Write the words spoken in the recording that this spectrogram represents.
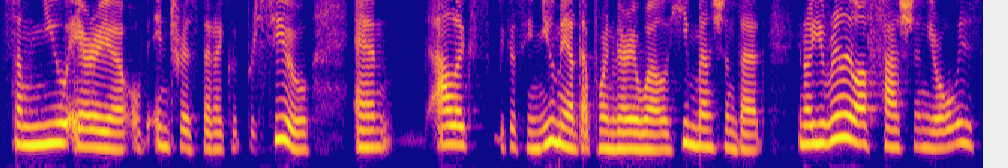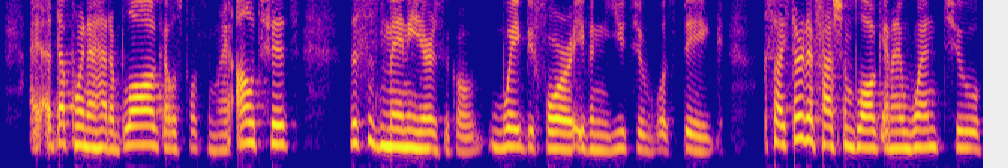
some new area of interest that I could pursue. And Alex, because he knew me at that point very well, he mentioned that, you know, you really love fashion. You're always, I, at that point, I had a blog. I was posting my outfits. This is many years ago, way before even YouTube was big. So I started a fashion blog and I went to,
